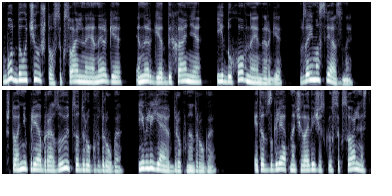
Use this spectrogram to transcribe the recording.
Будда учил, что сексуальная энергия энергия дыхания и духовная энергия взаимосвязаны, что они преобразуются друг в друга и влияют друг на друга. Этот взгляд на человеческую сексуальность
